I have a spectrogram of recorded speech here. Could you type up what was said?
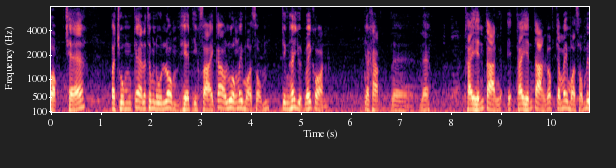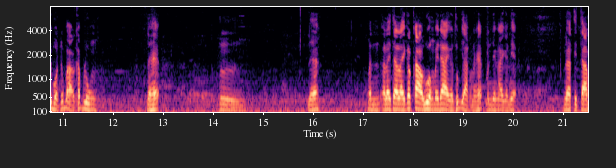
บอกแฉประชุมแก้รัฐธรรมนูญล่ม เหตุอีกฝ่ายก้าวล่วงไม่เหมาะสม จึงให้หยุดไว้ก่อนนะครับนะนะใครเห็นต่างใครเห็นต่างก็จะไม่เหมาะสมไปหมดหรือเปล่าครับลุงนะฮะอืมนะมันอะไรแต่อะไรก็ก้าวล่วงไม่ได้กับทุกอย่างนะครับมันยังไงกันเนี่ยนะติดตาม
